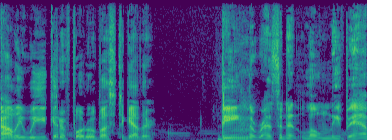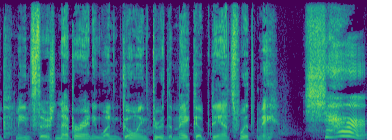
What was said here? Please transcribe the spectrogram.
Allie, will you get a photo of us together? Being the resident lonely vamp means there's never anyone going through the makeup dance with me. Sure.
